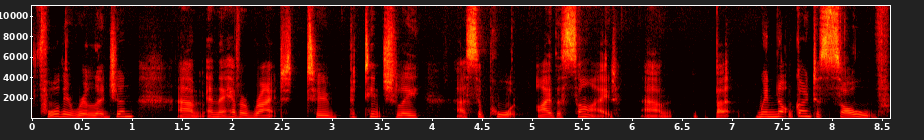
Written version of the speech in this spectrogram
for their religion, um, and they have a right to potentially uh, support either side. Um, we're not going to solve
